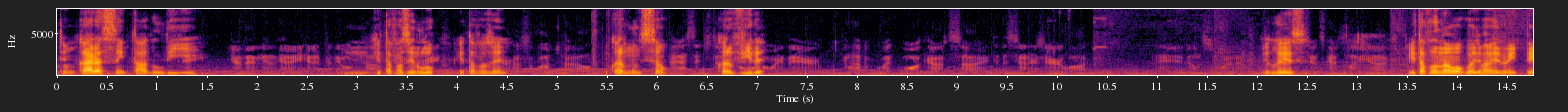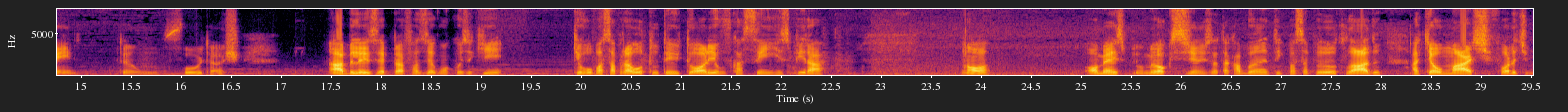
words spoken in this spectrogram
Tem um cara sentado ali. Hum, o que tá fazendo, louco? O que tá fazendo? Eu quero munição. Eu quero vida. Beleza. Ele tá falando alguma coisa, mas eu não entendo. Então, foda acho. Ah, beleza. É pra fazer alguma coisa aqui que eu vou passar para outro território e eu vou ficar sem respirar. Ó. Ó, minha, o meu oxigênio já tá acabando, tem que passar pelo outro lado. Aqui é o Marte, fora de,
